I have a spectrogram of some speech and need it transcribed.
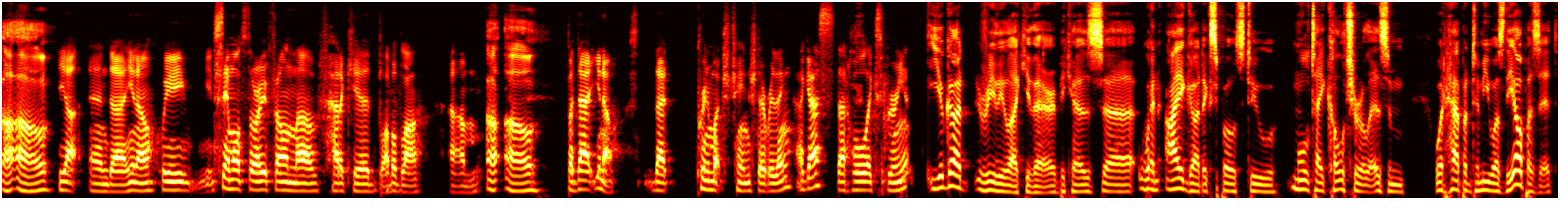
Uh oh. Yeah, and uh, you know we same old story. Fell in love, had a kid, blah blah blah. Um, uh oh. But that you know that pretty much changed everything, I guess, that whole experience. You got really lucky there because uh, when I got exposed to multiculturalism, what happened to me was the opposite.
